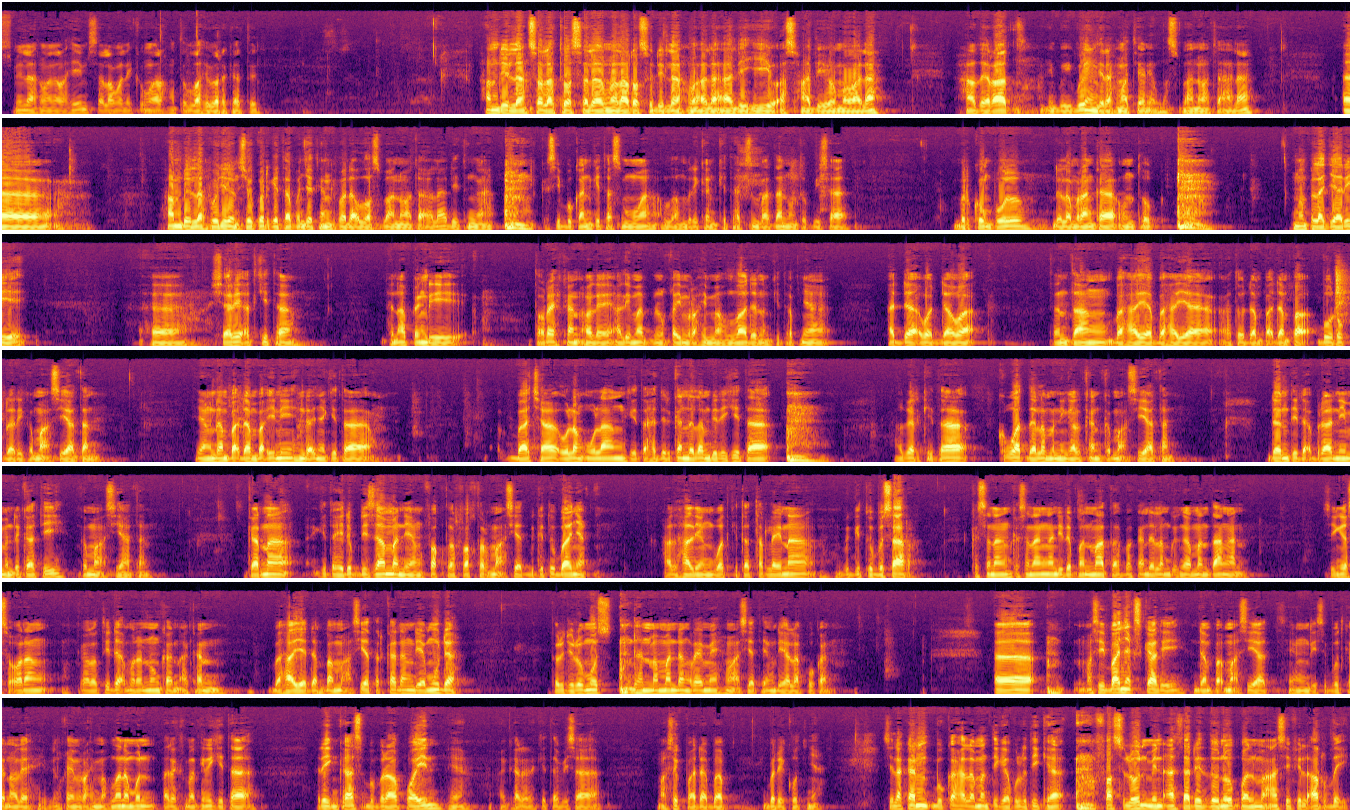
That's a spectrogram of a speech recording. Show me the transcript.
Bismillahirrahmanirrahim. Assalamualaikum warahmatullahi wabarakatuh. Alhamdulillah, salatu wassalamu ala rasulillah wa ala alihi wa ashabihi wa mawalah. Hadirat, ibu-ibu yang dirahmati oleh Allah subhanahu wa ta'ala. Uh, Alhamdulillah puji dan syukur kita panjatkan kepada Allah Subhanahu wa taala di tengah kesibukan kita semua Allah memberikan kita kesempatan untuk bisa berkumpul dalam rangka untuk mempelajari uh, syariat kita dan apa yang ditorehkan oleh Alimat bin Qayyim rahimahullah dalam kitabnya Ada wa Dawa tentang bahaya-bahaya atau dampak-dampak buruk dari kemaksiatan. Yang dampak-dampak ini hendaknya kita baca ulang-ulang, kita hadirkan dalam diri kita agar kita kuat dalam meninggalkan kemaksiatan dan tidak berani mendekati kemaksiatan. Karena kita hidup di zaman yang faktor-faktor maksiat begitu banyak. Hal-hal yang buat kita terlena begitu besar. Kesenangan-kesenangan di depan mata, bahkan dalam genggaman tangan. Sehingga seorang kalau tidak merenungkan akan bahaya dan maksiat, terkadang dia mudah terjerumus dan memandang remeh maksiat yang dia lakukan. Uh, masih banyak sekali dampak maksiat yang disebutkan oleh Ibnu Qayyim rahimahullah namun pada kesempatan ini kita ringkas beberapa poin ya agar kita bisa masuk pada bab berikutnya. Silakan buka halaman 33. Faslun min athari dzunub wal ma'asi fil ardi.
